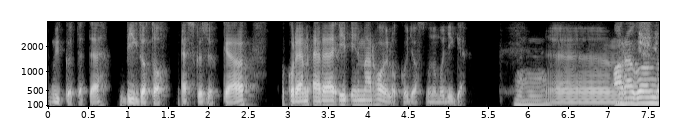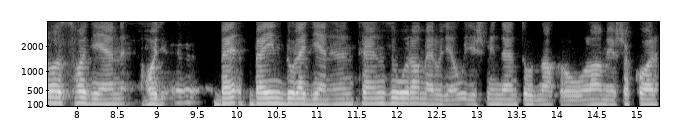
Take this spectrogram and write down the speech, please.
működtete big data eszközökkel, akkor erre én már hajlok, hogy azt mondom, hogy igen. Uh-huh. Arra gondolsz, hogy ilyen, hogy be, beindul egy ilyen öncenzúra, mert ugye úgyis mindent tudnak rólam, és akkor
